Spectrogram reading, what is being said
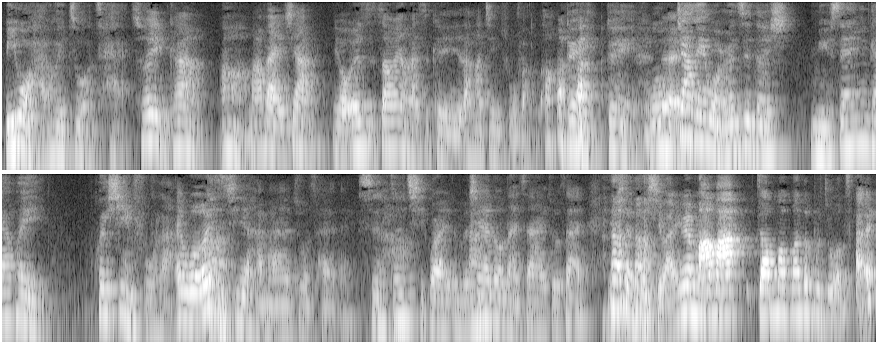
比我还会做菜，所以你看，嗯，麻烦一下，有儿子照样还是可以让他进厨房的。对对，我 嫁给我儿子的女生应该会会幸福啦。哎，我儿子其实还蛮爱做菜的，是真奇怪，怎么现在都男生爱做菜，女生不喜欢？因为妈妈，知道妈妈都不做菜，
